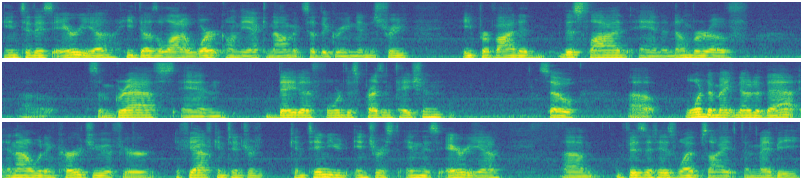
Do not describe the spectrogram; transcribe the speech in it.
into this area. He does a lot of work on the economics of the green industry. He provided this slide and a number of uh, some graphs and data for this presentation. So uh, wanted to make note of that and I would encourage you if you're if you have continued continued interest in this area um, visit his website and maybe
